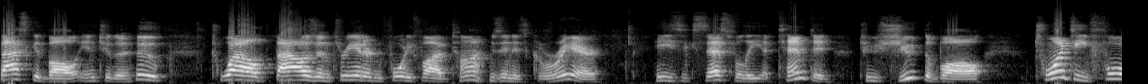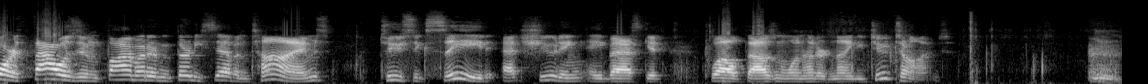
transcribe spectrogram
basketball into the hoop 12,345 times in his career, he successfully attempted to shoot the ball 24,537 times to succeed at shooting a basket 12,192 times.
